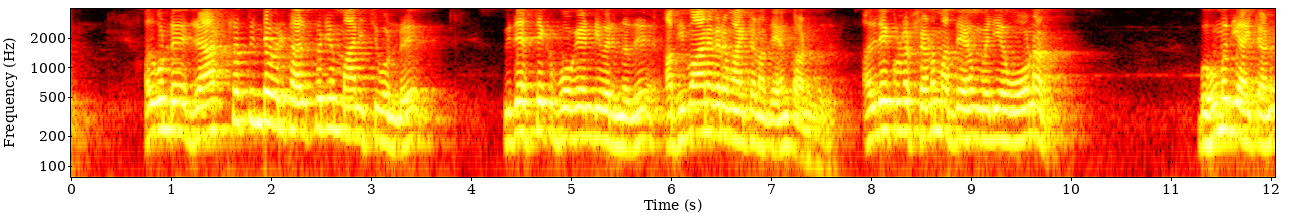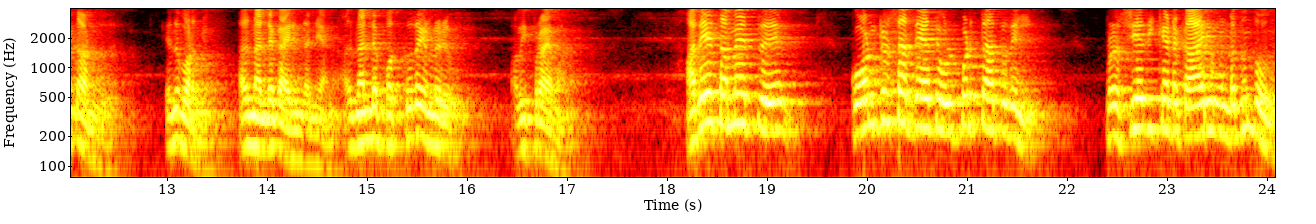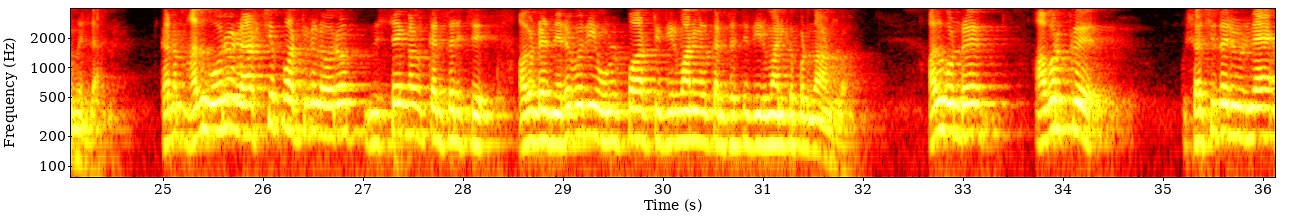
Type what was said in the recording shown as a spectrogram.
അതുകൊണ്ട് രാഷ്ട്രത്തിന്റെ ഒരു താല്പര്യം മാനിച്ചുകൊണ്ട് വിദേശത്തേക്ക് പോകേണ്ടി വരുന്നത് അഭിമാനകരമായിട്ടാണ് അദ്ദേഹം കാണുന്നത്. അതിലേക്കുള്ള ക്ഷണം അദ്ദേഹം വലിയ ഓണർ ബഹുമതിയായിട്ടാണ് കാണുന്നത് എന്ന് പറഞ്ഞു. അത് നല്ല കാര്യം തന്നെയാണ്. അത് നല്ല പക്വതയുള്ളൊരു അഭിപ്രായമാണ്. അതേ സമയത്ത് കോൺഗ്രസ് അദ്ദേഹത്തെ ഉൾപ്പെടുത്താത്തതിൽ പ്രതിഷേധിക്കേണ്ട കാര്യമുണ്ടെന്നും തോന്നുന്നില്ല. കാരണം അത് ഓരോ രാഷ്ട്രീയ പാർട്ടികളുടെ ഓരോ നിശ്ചയങ്ങൾക്കനുസരിച്ച് അവരുടെ നിരവധി ഉൾപാർട്ടി തീരുമാനങ്ങൾക്കനുസരിച്ച് തീരുമാനിക്കപ്പെടുന്നതാണല്ലോ. അതുകൊണ്ട് അവർക്ക് ശശി തരൂരിനെ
